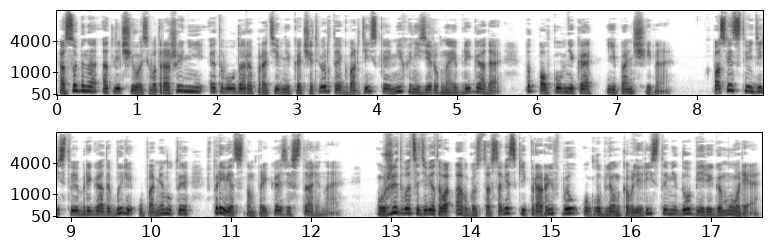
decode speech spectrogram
Особенно отличилась в отражении этого удара противника 4-я гвардейская механизированная бригада подполковника Япончина. Впоследствии действия бригады были упомянуты в приветственном приказе Сталина. Уже 29 августа советский прорыв был углублен кавалеристами до берега моря,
